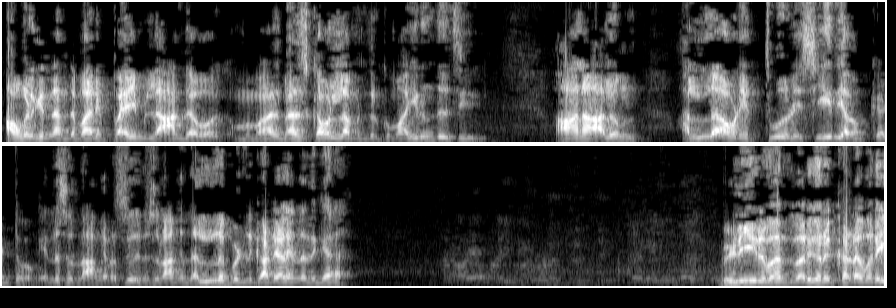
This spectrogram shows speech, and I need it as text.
அவங்களுக்கு என்ன அந்த மாதிரி பயம் இல்லை? அந்த மனசு கவலை இல்லாமல் இருந்திருக்குமா? இருந்துச்சு. ஆனாலும் அல்லாஹ்வுடைய தூதருடைய செய்தி அவங்க கேட்டவங்க. என்ன சொன்னாங்க? ரசூல் என்ன சொன்னாங்க? நல்ல பெண்ணுக்கு அடையாளம் என்னதுங்க? வெளியில் வந்து வருகிற கணவரை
